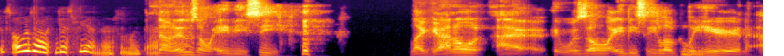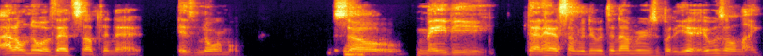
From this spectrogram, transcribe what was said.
It's always on ESPN or something like that. no, it was on ABC. Like I don't, I it was on ABC locally Mm, here, and I don't know if that's something that is normal. So maybe that has something to do with the numbers. But yeah, it was on like,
